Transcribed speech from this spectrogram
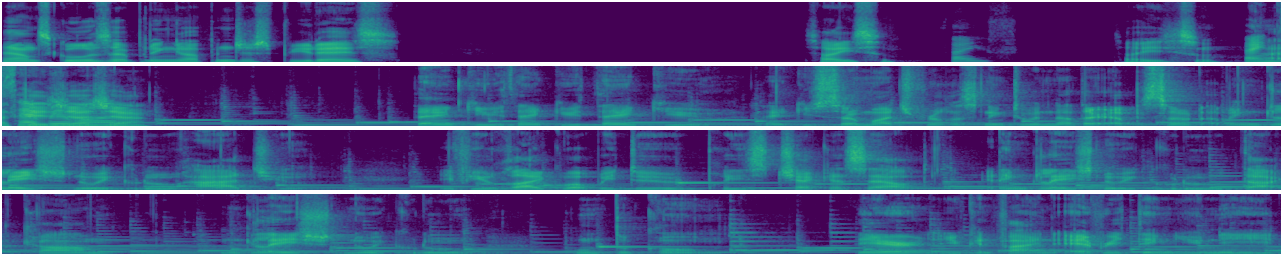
Sound school is opening up in just a few days. Só isso. Nice. Só isso. Thanks, Até everyone. já. Thank you, thank you, thank you. Thank you so much for listening to another episode of English no Ikuru Rádio. If you like what we do, please check us out at inglesnuecru.com, inglesnuecru.com. There you can find everything you need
